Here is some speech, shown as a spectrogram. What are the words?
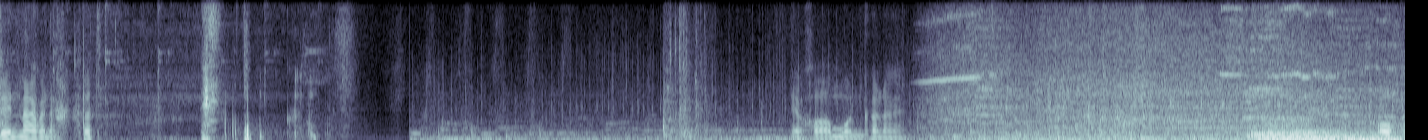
เล่นมากไปหน่อยโทษทีเดี๋ยวขอหมุนก่อนแล้วกัน โอ้โห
